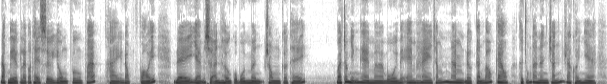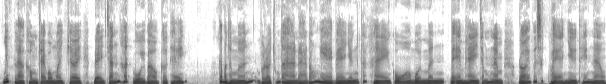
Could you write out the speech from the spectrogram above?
Đặc biệt là có thể sử dụng phương pháp thải độc phổi để giảm sự ảnh hưởng của bụi mịn trong cơ thể. Và trong những ngày mà bụi PM2.5 được cảnh báo cao thì chúng ta nên tránh ra khỏi nhà, nhất là không chạy bộ ngoài trời để tránh hết bụi vào cơ thể. Các bạn thân mến, vừa rồi chúng ta đã đón nghe về những tác hại của bụi mịn PM2.5 đối với sức khỏe như thế nào,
